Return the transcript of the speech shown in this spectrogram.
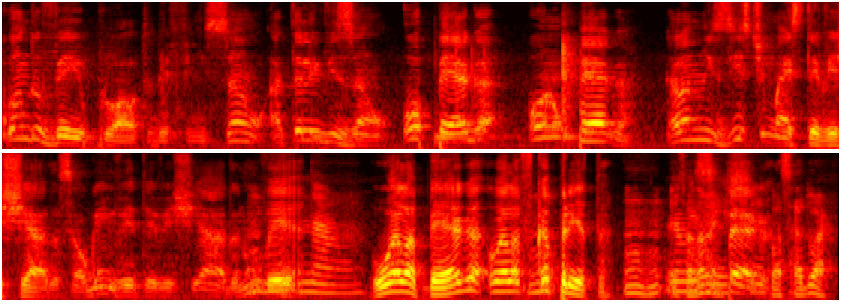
Quando veio para alta definição a televisão ou pega ou não pega ela não existe mais TV chiada se alguém vê TV chiada não vê Não. ou ela pega ou ela fica preta Uhum, Não exatamente. existe. Ela sai do ar.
